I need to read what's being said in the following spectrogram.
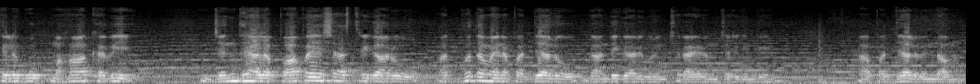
తెలుగు మహాకవి జంధ్యాల పాపయ్య శాస్త్రి గారు అద్భుతమైన పద్యాలు గాంధీ గారి గురించి రాయడం జరిగింది. ఆ పద్యాలు విందాం.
